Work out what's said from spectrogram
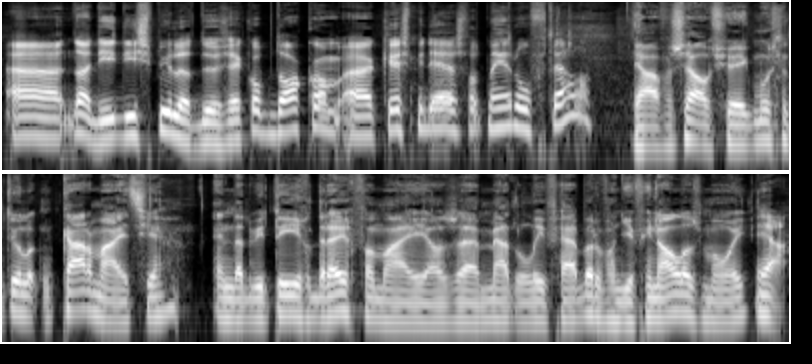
nou, die, die spelen dus ik op Dokkum. Uh, kun je me daar eens wat meer over vertellen? Ja, vanzelf. Ik moest natuurlijk een karmaatje. En dat weer tegen van mij als metal liefhebber. Want je vindt alles mooi. Ja.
